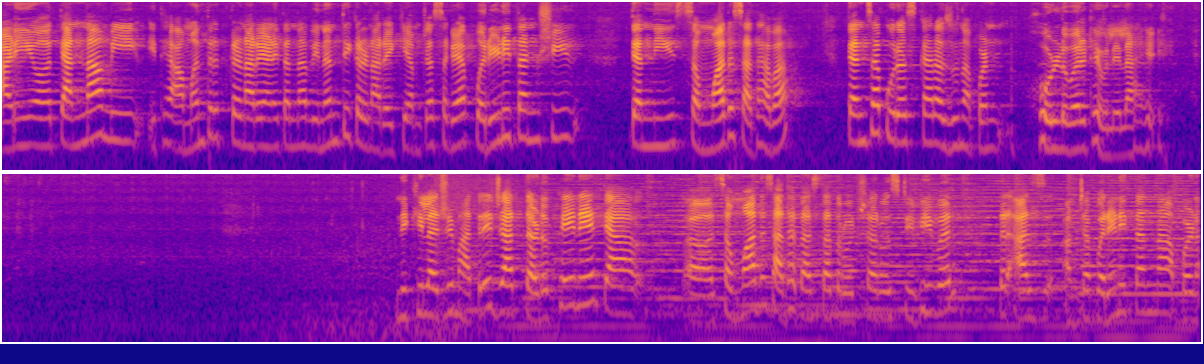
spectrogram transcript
आणि त्यांना मी इथे आमंत्रित करणार आहे आणि त्यांना विनंती करणार आहे की आमच्या सगळ्या परिणितांशी त्यांनी संवाद साधावा. त्यांचा पुरस्कार अजून आपण होल्डवर ठेवलेला आहे. निखिलाजी म्हात्रे ज्या तडफेने त्या संवाद साधत असतात रोजच्या रोज टी व्हीवर तर आज आमच्या परिणितांना आपण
